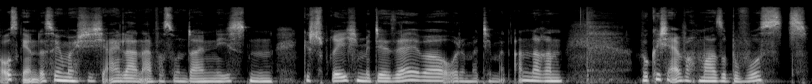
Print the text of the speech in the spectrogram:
rausgehen. Deswegen möchte ich dich einladen, einfach so in deinen nächsten Gesprächen mit dir selber oder mit jemand anderen, wirklich einfach mal so bewusst,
